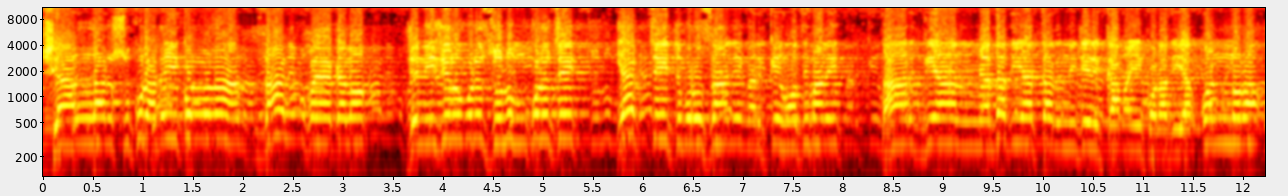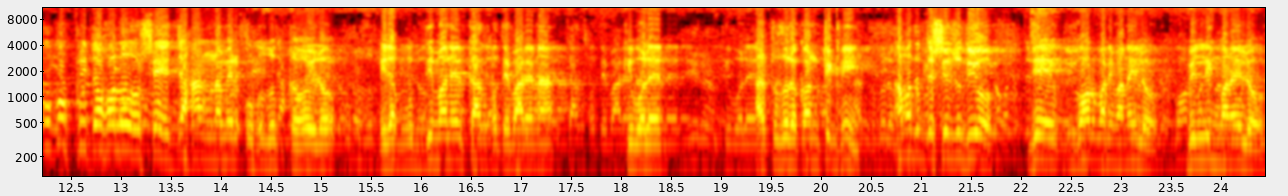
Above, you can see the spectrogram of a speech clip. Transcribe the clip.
সে আল্লাহর শুকুর আদায় করল না জালিম হয়ে গেল। যে নিজের উপরে জুলুম করেছে এক চাইতে বড় জালিম আর কে হতে পারে? তার জ্ঞান মেধা দিয়া তার নিজের কামাই করা দিয়া অন্যরা উপকৃত হলো সে জাহান নামের উপযুক্ত হইল। এটা বুদ্ধিমানের কাজ হতে পারে না। কি বলেন? আর একটু জোরে কন নেই? আমাদের দেশে যদিও যে ঘর বাড়ি বানাইলো বিল্ডিং বানাইলো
